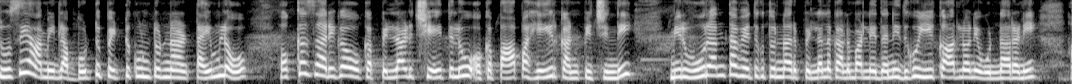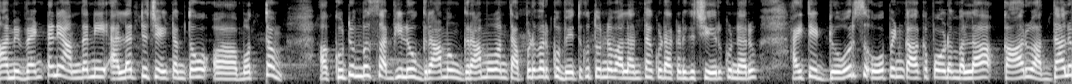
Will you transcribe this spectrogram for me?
చూసి ఆమె ఇలా బొట్టు పెట్టుకుంటున్న టైంలో ఒక్కసారిగా ఒక పిల్లాడి చేతులు ఒక పాప హెయిర్ కనిపించింది. మీరు ఊరంతా వెతుకుతున్నారు పిల్లలు కనబడలేదని ఇదిగో ఈ కారులోనే ఉన్నారని ఆమె వెంటనే అందరినీ అలర్ట్ చేయటంతో మొత్తం కుటుంబ సభ్యులు గ్రామం గ్రామం అంతా అప్పటి వరకు వెతుకుతున్న వాళ్ళంతా కూడా అక్కడికి చేరుకున్నారు. అయితే డోర్స్ ఓపెన్ కాకపోవడం వల్ల కారు అద్దాలు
